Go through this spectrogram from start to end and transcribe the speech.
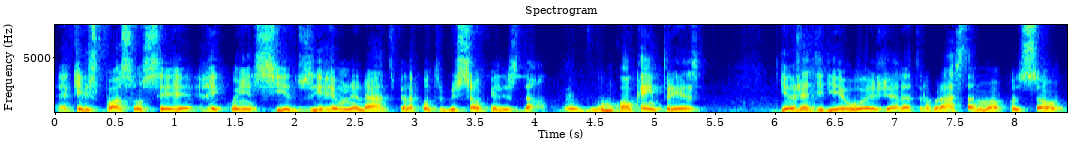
é que eles possam ser reconhecidos e remunerados pela contribuição que eles dão, uhum. como qualquer empresa. E eu já diria hoje, a Eletrobras está numa posição,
